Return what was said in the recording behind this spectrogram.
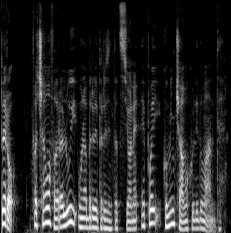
Però facciamo fare a lui una breve presentazione e poi cominciamo con le domande.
